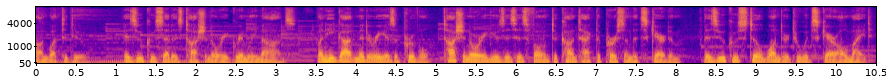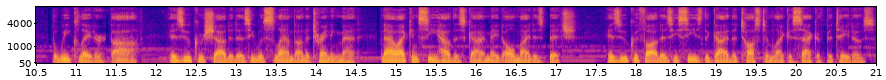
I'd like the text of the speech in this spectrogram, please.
on what to do. Izuku said as Toshinori grimly nods. When he got Midoriya's approval, Toshinori uses his phone to contact the person that scared him. Izuku still wondered who would scare All Might. A week later, ah. Izuku shouted as he was slammed on a training mat. Now I can see how this guy made All Might his bitch. Izuku thought as he sees the guy that tossed him like a sack of potatoes.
